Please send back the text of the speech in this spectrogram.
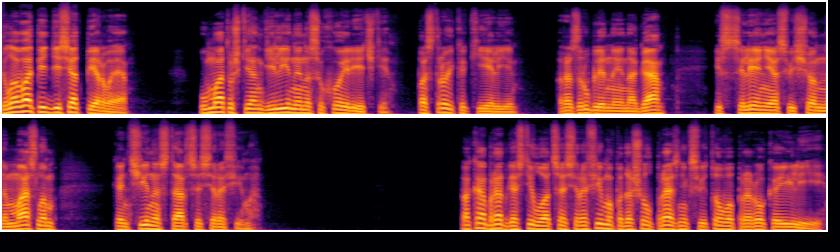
Глава 51. У матушки Ангелины на сухой речке. Постройка кельи. Разрубленная нога. Исцеление освященным маслом. Кончина старца Серафима. Пока брат гостил у отца Серафима, подошел праздник святого пророка Илии.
